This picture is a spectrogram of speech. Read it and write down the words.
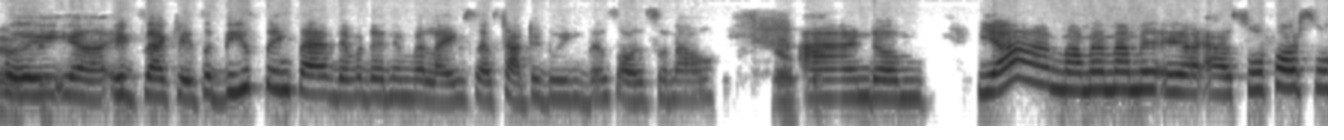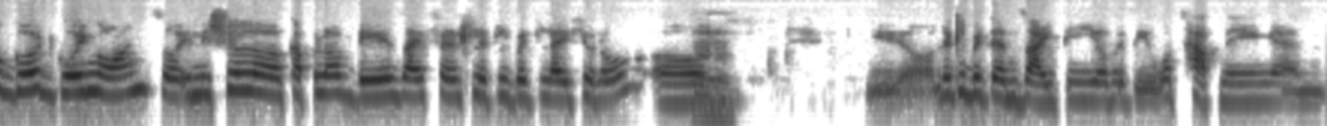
So Okay. yeah, exactly. So these things I have never done in my life. So I started doing this also now. Okay. and um, yeah I'm, I'm, I'm, I'm, uh, so far so good going on so initial uh, couple of days i felt a little bit like you know um, Mhm. you know, little bit anxiety or maybe what's happening and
